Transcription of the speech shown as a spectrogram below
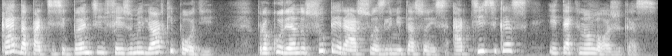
Cada participante fez o melhor que pôde, procurando superar suas limitações artísticas e tecnológicas.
